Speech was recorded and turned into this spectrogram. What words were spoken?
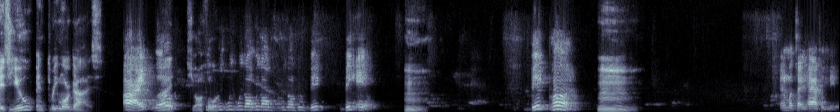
It's you and three more guys. All right. Well, All right. it's y'all four. We, we, we, gonna we gonna we gonna do big big L. Mm. Big pun. Mm. I'm gonna take Half a Mill.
